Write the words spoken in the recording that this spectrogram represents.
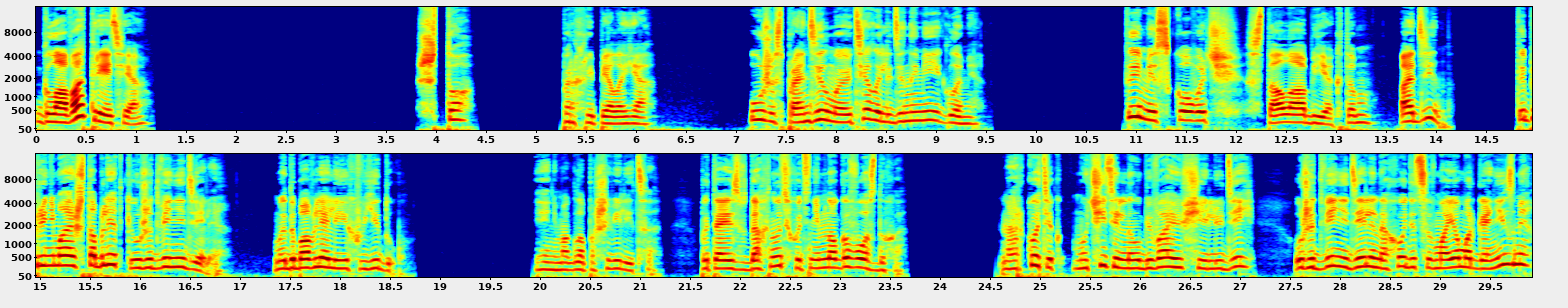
Глава третья. «Что?» — прохрипела я. Ужас пронзил мое тело ледяными иглами. «Ты, мисс Ковач, стала объектом один. Ты принимаешь таблетки уже две недели. Мы добавляли их в еду». Я не могла пошевелиться, пытаясь вдохнуть хоть немного воздуха. Наркотик, мучительно убивающий людей, уже две недели находится в моем организме?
